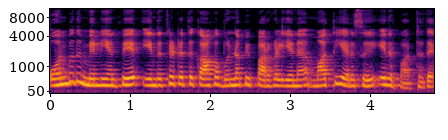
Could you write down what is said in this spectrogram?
ஒன்பது மில்லியன் பேர் இந்த திட்டத்துக்காக விண்ணப்பிப்பார்கள் என மத்திய அரசு எதிர்பார்த்தது.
